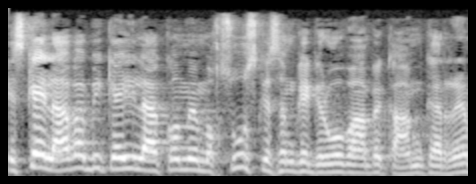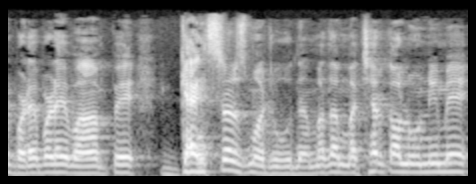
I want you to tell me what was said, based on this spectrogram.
इसके अलावा भी कई इलाकों में मखसूस किस्म के गिरोह वहाँ पे काम कर रहे हैं। बड़े बड़े वहाँ पे गैंगस्टर्स मौजूद हैं। मतलब मच्छर कॉलोनी में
